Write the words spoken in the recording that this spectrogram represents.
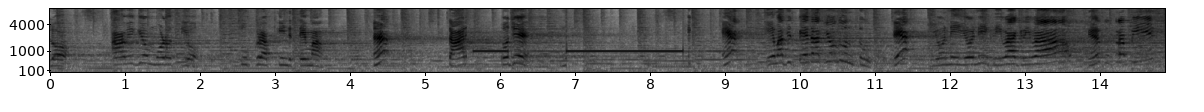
લો. આવી ગયો મોડો થયો. શુક્રપિંડ તેમાં. હે? તાર તો જે હે? એમાંથી પેદા થયો તું તું. હે? યોની યોની, ગ્રીવા ગ્રીવા. હે શુક્રપિંડ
